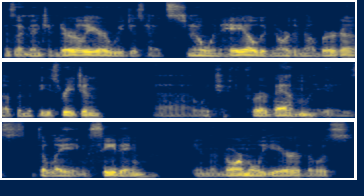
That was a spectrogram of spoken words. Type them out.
As i mentioned earlier we just had snow and hail in northern alberta up in the peace region uh, which for them is delaying seeding. In a normal year those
